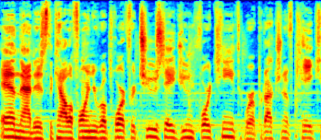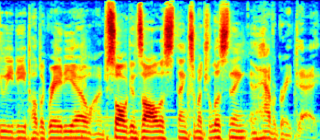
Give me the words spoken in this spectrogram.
And that is the California Report for Tuesday, June 14th. We're a production of KQED Public Radio. I'm Saul Gonzalez. Thanks so much for listening and have a great day.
